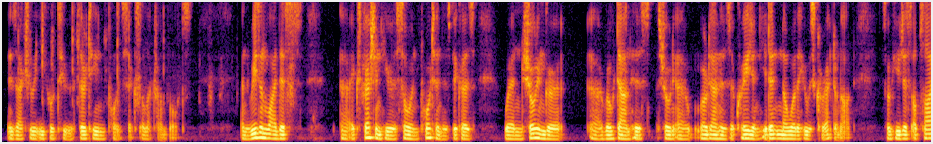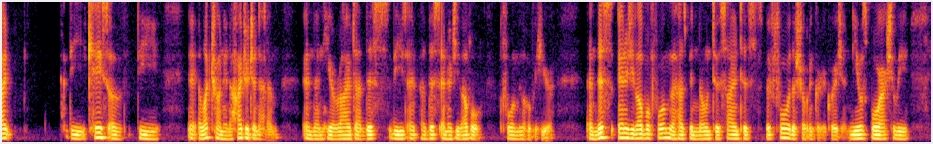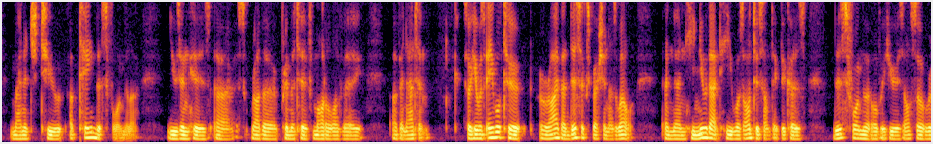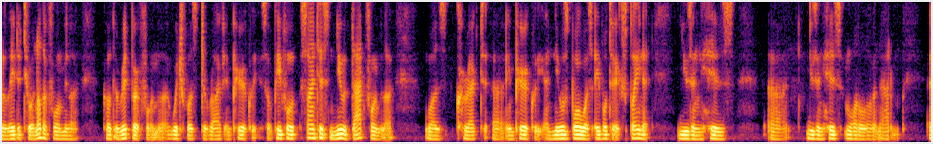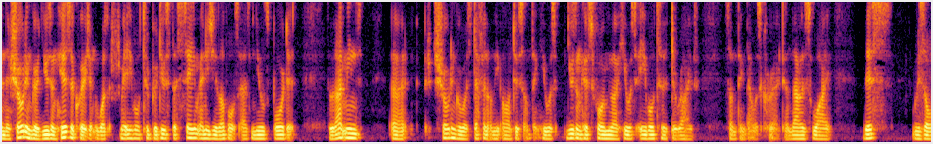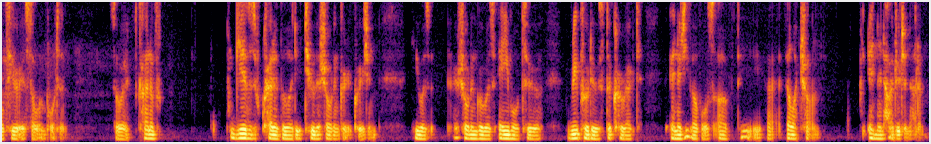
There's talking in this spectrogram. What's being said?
is actually equal to 13.6 electron volts. And the reason why this uh, expression here is so important is because when Schrodinger uh, wrote down his Schrodinger, uh, wrote down his equation, he didn't know whether he was correct or not. So he just applied the case of the uh, electron in a hydrogen atom, and then he arrived at this these uh, this energy level formula over here. And this energy level formula has been known to scientists before the Schrodinger equation. Niels Bohr actually managed to obtain this formula using his uh, rather primitive model of a of an atom. So he was able to arrive at this expression as well. And then he knew that he was onto something because this formula over here is also related to another formula called the Rydberg formula, which was derived empirically. So people, scientists knew that formula was correct uh, empirically, and Niels Bohr was able to explain it using his uh, using his model of an atom. And then Schrodinger, using his equation, was able to produce the same energy levels as Niels Bohr did. So that means uh, Schrodinger was definitely onto something. He was using his formula, he was able to derive something that was correct, and that is why this result here is so important. So it kind of gives credibility to the Schrodinger equation. He was Schrodinger was able to reproduce the correct energy levels of the uh, electron in a hydrogen atom.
